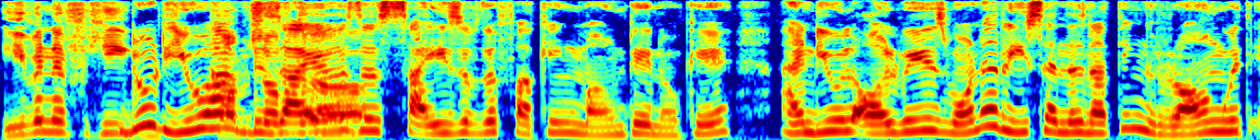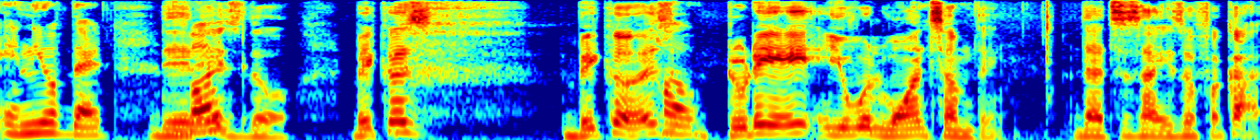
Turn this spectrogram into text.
even if he Dude, you have desires the, the size of the fucking mountain, okay? And you'll always want to reach, and there's nothing wrong with any of that. There is but though because because How? today you will want something that's the size of a car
